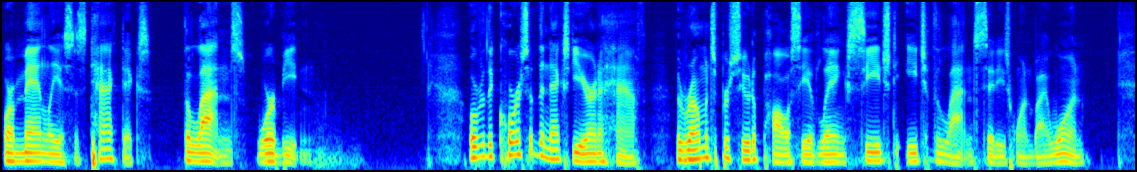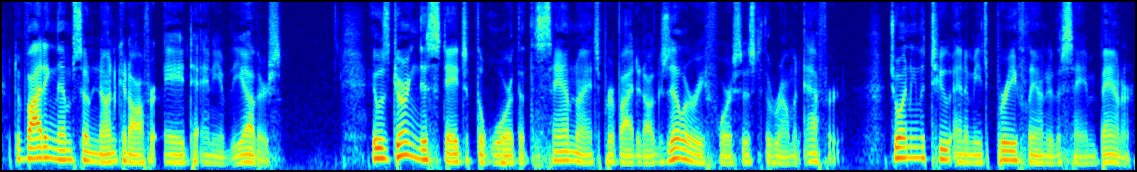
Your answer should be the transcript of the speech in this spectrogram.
or Manlius's tactics, the Latins were beaten. Over the course of the next year and a half, the Romans pursued a policy of laying siege to each of the Latin cities one by one, dividing them so none could offer aid to any of the others. It was during this stage of the war that the Samnites provided auxiliary forces to the Roman effort, joining the two enemies briefly under the same banner.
